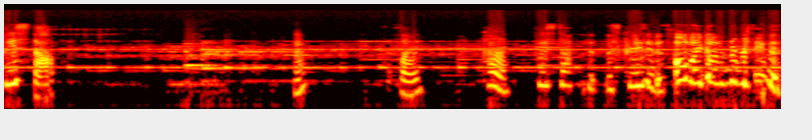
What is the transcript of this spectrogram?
Please stop. Huh? Chloe? Chara, please stop th this craziness. Oh my god, I've never seen this.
